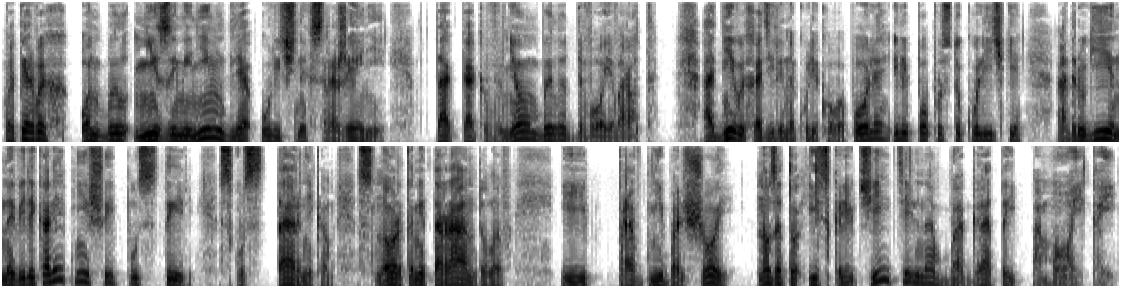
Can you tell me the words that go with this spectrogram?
Во-первых, он был незаменим для уличных сражений, так как в нем было двое ворот. Одни выходили на Куликово поле или попросту Кулички, а другие на великолепнейший пустырь с кустарником, с норками тарантулов и, правда, небольшой, но зато исключительно богатой помойкой.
